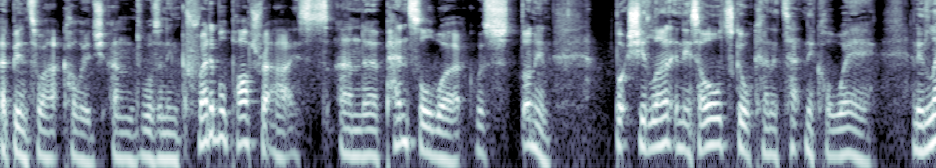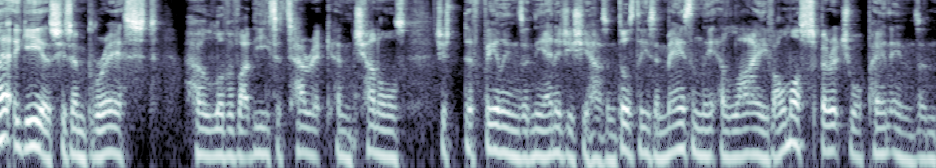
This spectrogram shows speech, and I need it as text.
had been to art college and was an incredible portrait artist, and her pencil work was stunning. But she learnt in this old school kind of technical way. And in later years, she's embraced her love of like the esoteric and channels just the feelings and the energy she has and does these amazingly alive almost spiritual paintings. And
